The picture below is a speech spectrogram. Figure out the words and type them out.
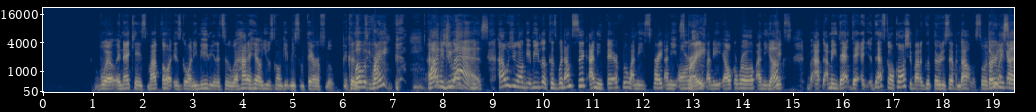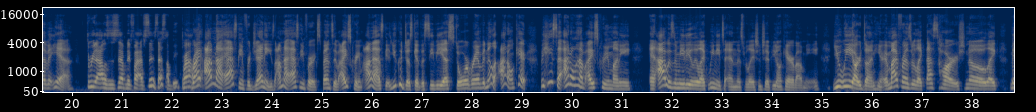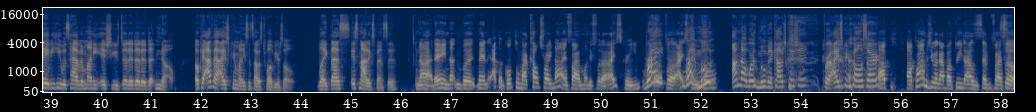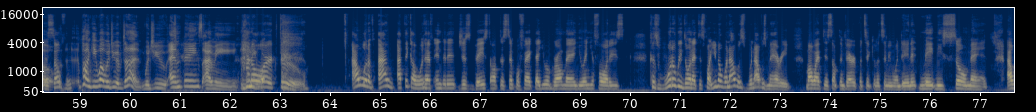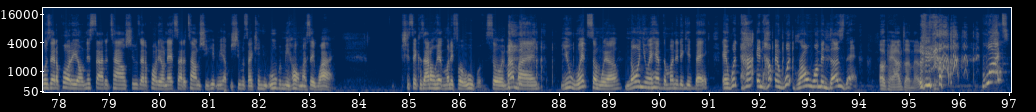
Well, in that case, my thought is going immediately to, well, how the hell you was gonna get me some Theraflu? Because Well, right? Why did you me- ask? how was you gonna get me? Look, because when I'm sick, I need Theraflu, I need Sprite, I need orange Sprite? juice, I need Elka Rub, I need Yup. Vicks. I, I mean that that that's gonna cost you about a good thirty seven dollars. So if you 37, yeah. Three dollars and seventy five cents, that's a big problem, Right? I'm not asking for Jeni's. I'm not asking for expensive ice cream. I'm asking, you could just get the CVS store brand vanilla. I don't care. But he said, I don't have ice cream money. And I was immediately like, we need to end this relationship. You don't care about me. You, we are done here. And my friends were like, that's harsh. No, like maybe he was having money issues. Da da da da da. No. Okay, I've had ice cream money since I was 12 years old. Like that's it's not expensive. Nah, they ain't nothing but man. I could go through my couch right now and find money for the ice cream, uh, Right? for ice Right, cream. move- cone. I'm not worth moving a couch cushion for an ice cream cone, sir. I, I promise you, I got about three dollars and seventy five cents in So, sofa. Punkie, what would you have done? Would you end things? I mean, You how do you work through? I would have. I I think I would have ended it just based off the simple fact that you're a grown man, you're in your forties. Because what are we doing at this point? You know, when I was when I was married, my wife did something very particular to me one day, and it made me so mad. I was at a party on this side of town. She was at a party on that side of town, and she hit me up and she was like, "Can you Uber me home?" I said, "Why?" She said, "Cause I don't have money for Uber." So in my mind. You went somewhere knowing you ain't have the money to get back, and what? How and how and what grown woman does that? Okay, I've done that a few times. What?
